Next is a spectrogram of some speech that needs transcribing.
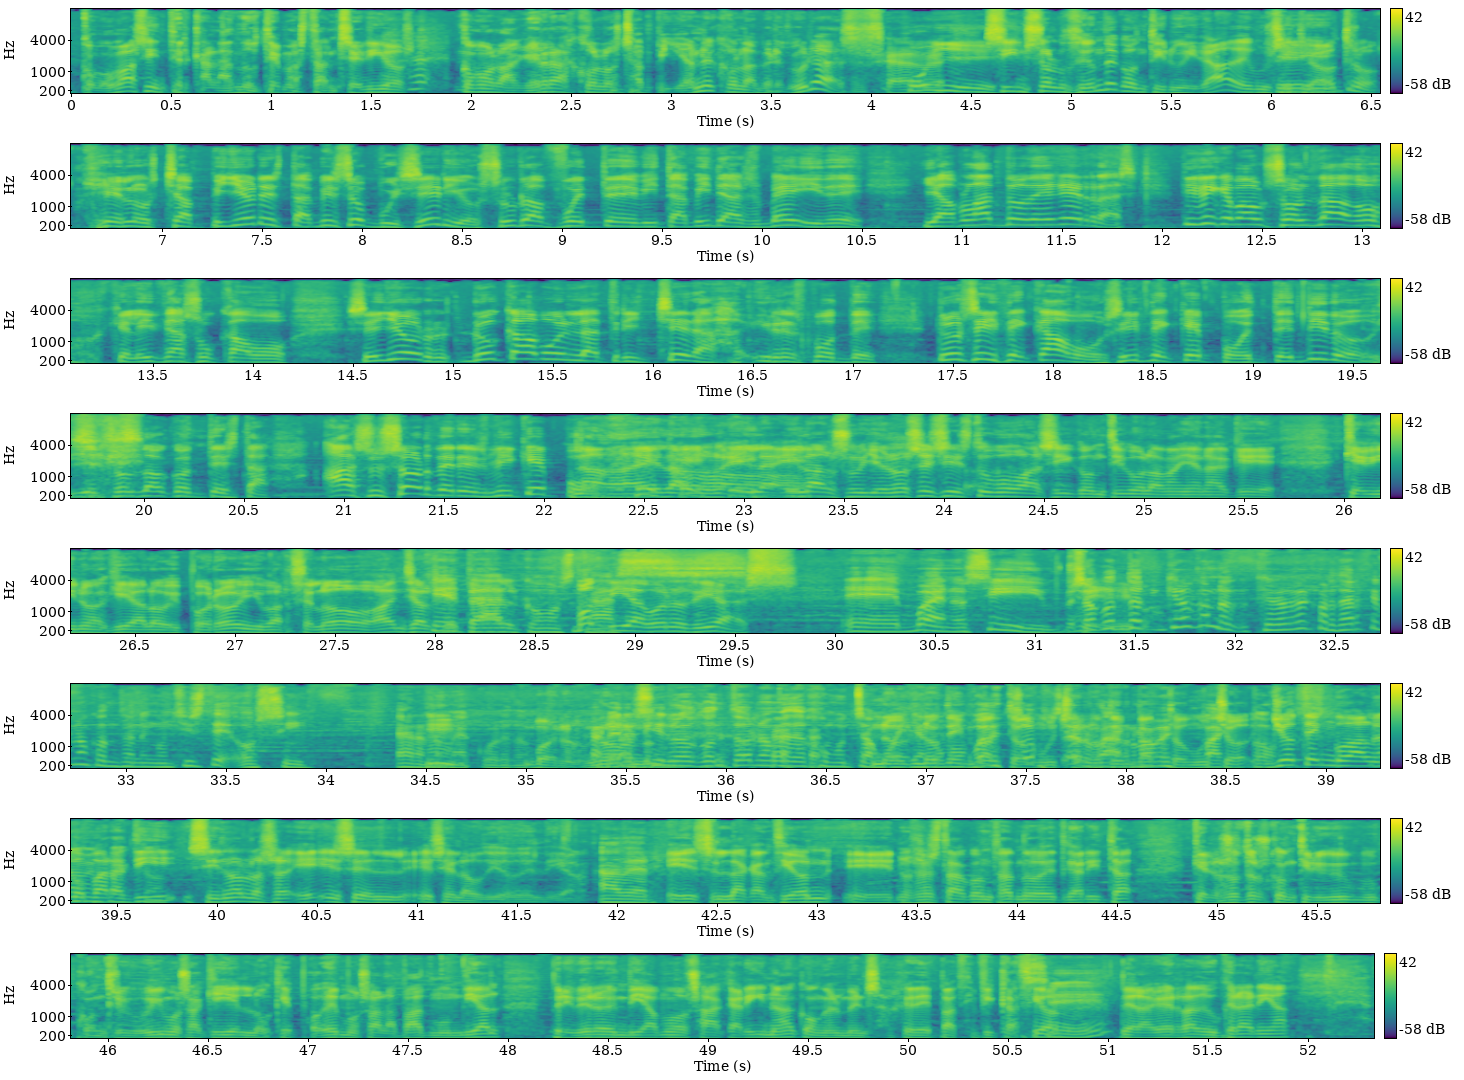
¿cómo vas intercalando temas tan serios como la guerra con los champiñones, con las verduras? O sea, Oye. sin solución de continuidad de un sitio a otro. Que los champiñones también son muy serios, son una fuente de vitaminas B y D. Y hablando de guerras, dice que va un soldado que le dice a su cabo, señor, no cabo en la trinchera. Y responde, no se dice cabo, se dice quepo, ¿entendido? Y el soldado contesta, a sus órdenes, mi quepo. Nada, él- él al suyo. No sé si estuvo así contigo la mañana que, que vino aquí al Hoy por Hoy, Barceló. Ángel, ¿qué, ¿Qué tal? ¿Cómo Buen estás? día, buenos días. Eh, bueno, sí. Sí. No contó- creo, creo recordar que no contó ningún chiste, o sí. Ahora no Mm, me acuerdo. bueno, no- Pero no- si lo contó no me dejó mucha No, huella. no te impactó mucho, no te impactó mucho. Yo tengo algo para ti, si no es el, es el audio del día. A ver. Es la canción, eh, nos ha estado contando Edgarita, que nosotros contribu- contribuimos aquí en lo que podemos a la paz mundial. Primero enviamos a Karina con el mensaje de pacificación Sí. de la guerra de Ucrania.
